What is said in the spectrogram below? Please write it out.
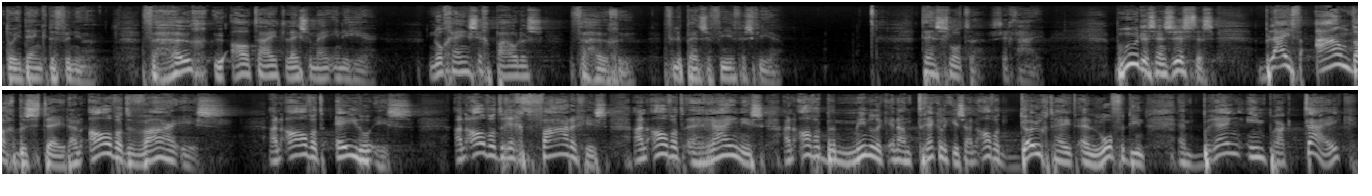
Door je denken te vernieuwen. Verheug u altijd, lees u mee in de Heer. Nog eens zegt Paulus, verheug u. Filippenzen 4, vers 4. Ten slotte, zegt hij. Broeders en zusters, blijf aandacht besteden aan al wat waar is. Aan al wat edel is. Aan al wat rechtvaardig is. Aan al wat rein is. Aan al wat beminnelijk en aantrekkelijk is. Aan al wat deugd heet en lof verdient. En breng in praktijk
